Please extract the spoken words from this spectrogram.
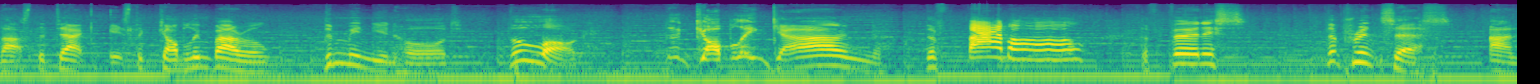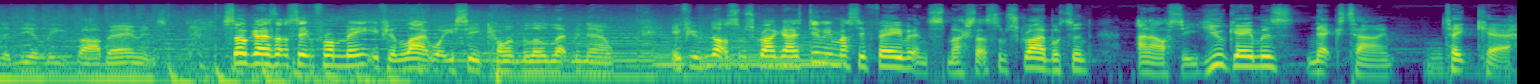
that's the deck. It's the Goblin Barrel the Minion Horde, the Log, the Goblin Gang, the Fireball, the Furnace, the Princess, and the Elite Barbarians. So guys, that's it from me. If you like what you see, comment below, let me know. If you've not subscribed guys, do me a massive favour and smash that subscribe button. And I'll see you gamers next time. Take care.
